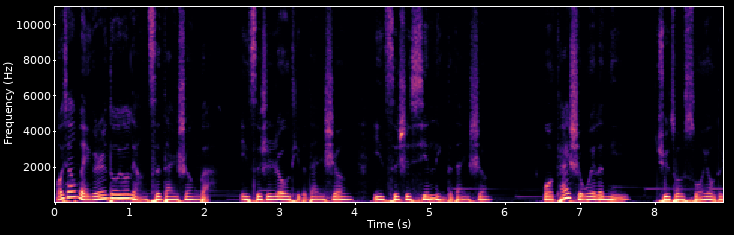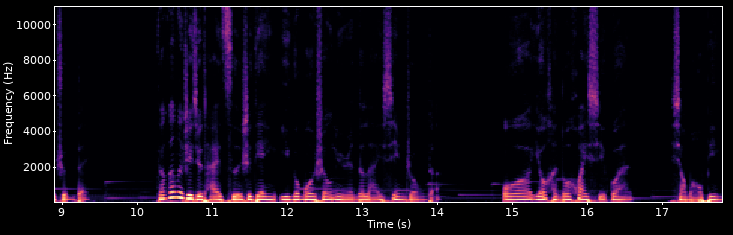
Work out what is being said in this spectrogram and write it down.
我想每个人都有两次诞生吧。一次是肉体的诞生，一次是心灵的诞生。我开始为了你去做所有的准备。刚刚的这句台词是电影《一个陌生女人的来信》中的。我有很多坏习惯、小毛病，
